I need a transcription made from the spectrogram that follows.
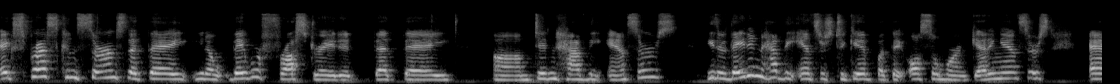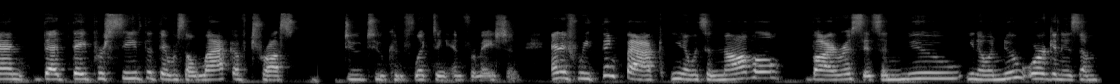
expressed concerns that they, you know, they were frustrated that they um, didn't have the answers. Either they didn't have the answers to give, but they also weren't getting answers, and that they perceived that there was a lack of trust due to conflicting information. And if we think back, you know, it's a novel virus, it's a new, you know, a new organism.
